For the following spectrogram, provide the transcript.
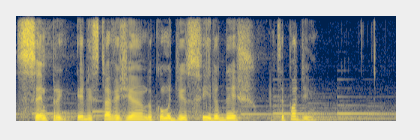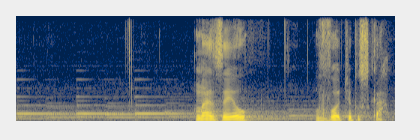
Sempre Ele está vigiando. Como diz, filho, eu deixo, você pode ir. Mas eu vou te buscar.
